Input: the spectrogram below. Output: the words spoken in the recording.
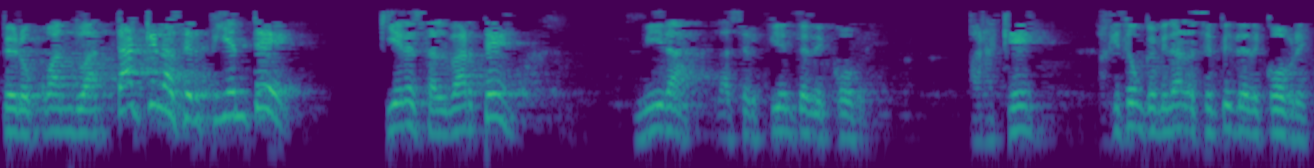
Pero cuando ataque la serpiente, ¿quieres salvarte? Mira la serpiente de cobre. ¿Para qué? Aquí tengo que mirar la serpiente de cobre.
